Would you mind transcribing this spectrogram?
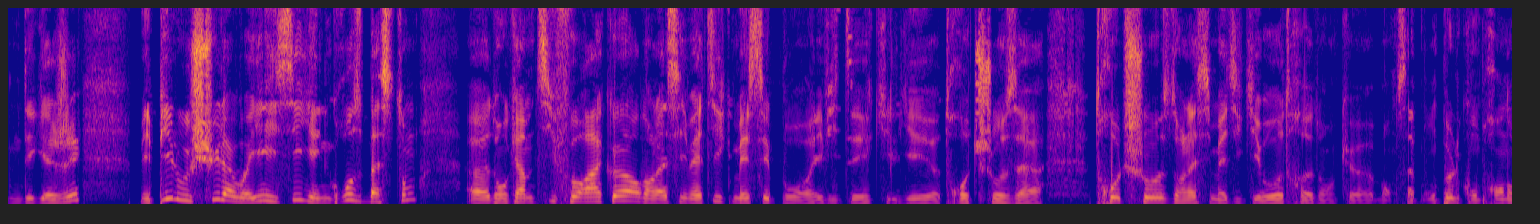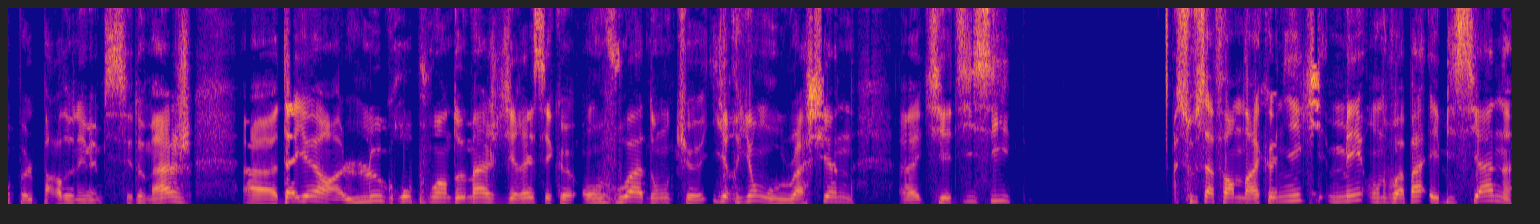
dégager. Mais pile où je suis, là vous voyez ici, il y a une grosse baston, euh, donc un petit faux raccord dans la cinématique, mais c'est pour éviter qu'il y ait euh, trop de choses, trop de choses dans la cinématique et autres, donc euh, bon, on peut le comprendre, on peut le pardonner même si c'est dommage. D'ailleurs, le gros point dommage, je dirais, c'est qu'on voit donc Irion ou Russian qui est ici sous sa forme draconique, mais on ne voit pas Ebician,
